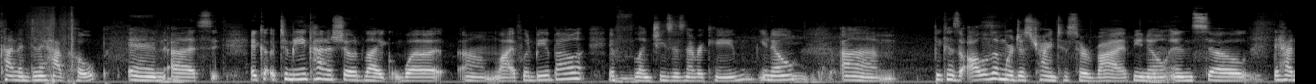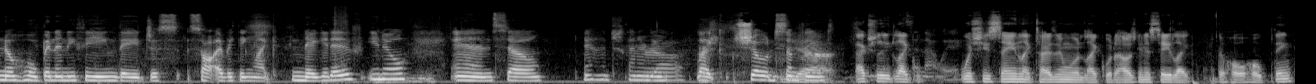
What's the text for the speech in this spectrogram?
kind of didn't have hope, and uh, it to me it kind of showed like what um, life would be about if like Jesus never came, you know. Um, because all of them were just trying to survive, you know, and so they had no hope in anything. They just saw everything like negative, you know, and so yeah, it just kind of Yeah. like showed something. Yeah. Actually, like in that way. what she's saying, like ties in with like what I was gonna say, like the whole hope thing.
